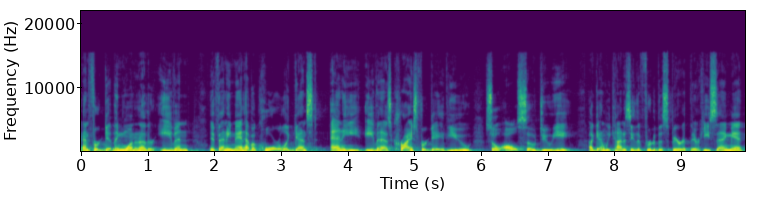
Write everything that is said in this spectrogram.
and forgiving one another, even if any man have a quarrel against any, even as Christ forgave you, so also do ye. Again, we kind of see the fruit of the Spirit there. He's saying, man,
